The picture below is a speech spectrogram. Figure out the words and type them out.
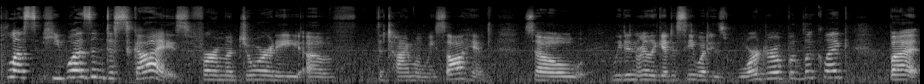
Plus, he was in disguise for a majority of the time when we saw him. So we didn't really get to see what his wardrobe would look like, but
